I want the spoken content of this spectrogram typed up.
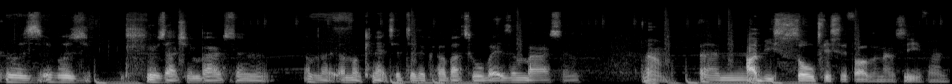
It was it was it was actually embarrassing. I'm not I'm not connected to the club at all, but it's embarrassing. Um, Um, I'd be so pissed if I was a Man City fan.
